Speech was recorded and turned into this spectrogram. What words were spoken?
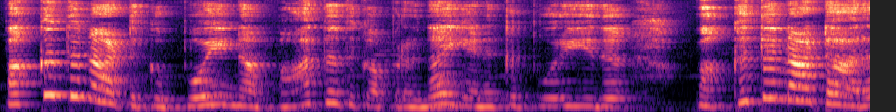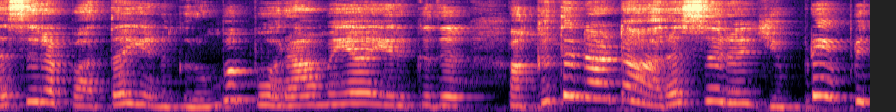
பக்கத்து நாட்டுக்கு போய் நான் பார்த்ததுக்கு அப்புறம் தான் எனக்கு புரியுது. பக்கத்து நாட்டு அரசரை பார்த்தா எனக்கு ரொம்ப பொறாமையா இருக்குது. பக்கத்து நாட்டு அரசர் எப்படி இப்படி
